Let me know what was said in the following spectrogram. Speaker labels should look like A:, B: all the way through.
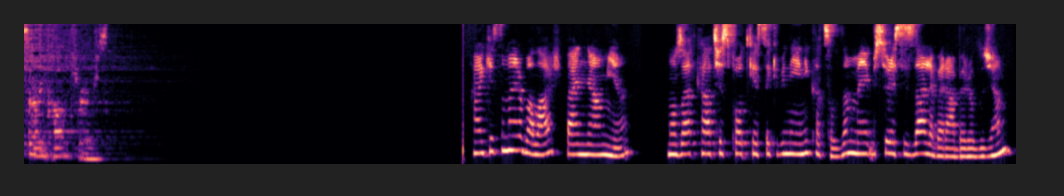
A: arts and cultures. Herkese merhabalar, ben Lamia. Mozart Cultures Podcast ekibine yeni katıldım ve bir süre sizlerle beraber olacağım.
